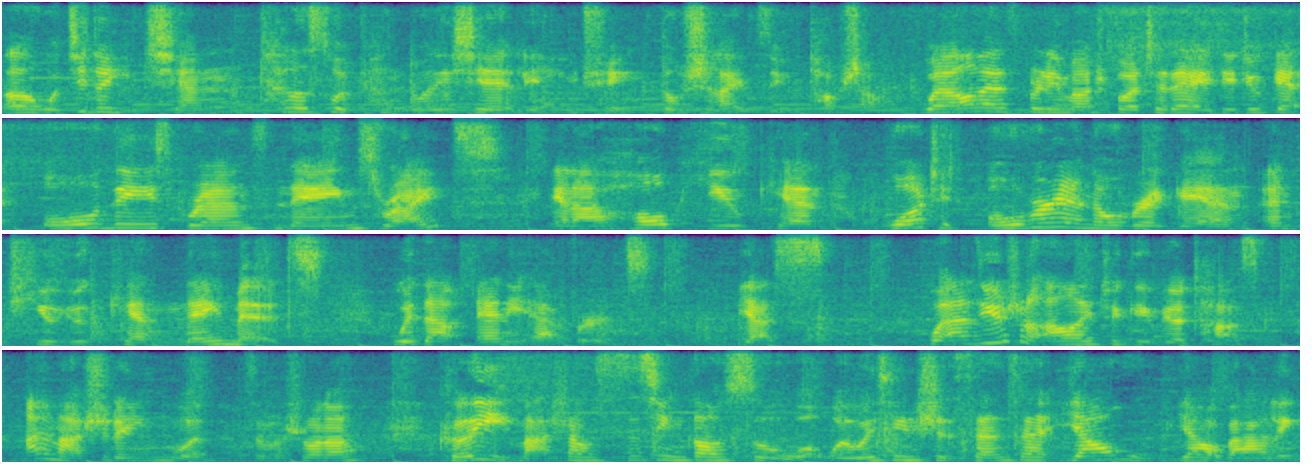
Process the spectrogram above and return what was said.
呃，我记得以前 Taylor Swift 很多的一些连衣裙都是来自于 Topshop。Well, that's pretty much for today. Did you get all these brands' names right? And I hope you can watch it over and over again until you can name it without any effort. Yes. Well, as usual, I like to give you a task. 爱马仕的英文怎么说呢？ 可以马上私信告诉我，我的微信是三三幺五幺八零。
